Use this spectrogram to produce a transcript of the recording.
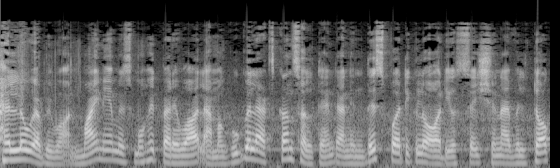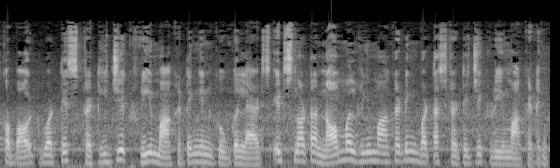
Hello everyone, my name is Mohit Pariwal. I'm a Google Ads consultant, and in this particular audio session, I will talk about what is strategic remarketing in Google Ads. It's not a normal remarketing but a strategic remarketing.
